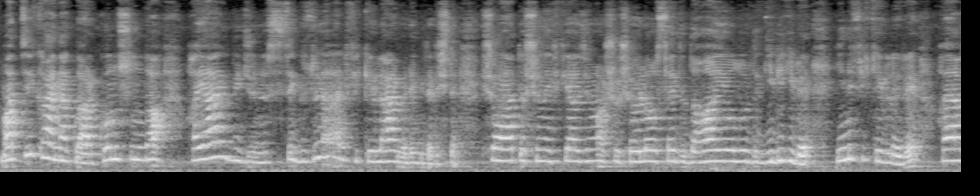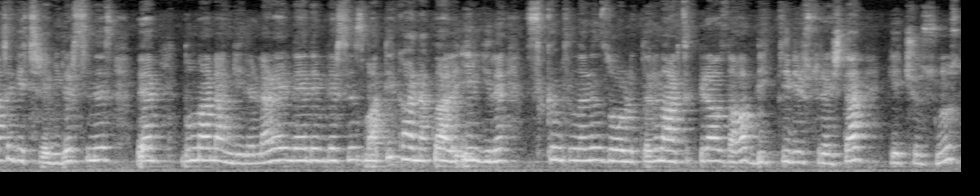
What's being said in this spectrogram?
Maddi kaynaklar konusunda hayal gücünüz size güzel fikirler verebilir. İşte şu hayatta şuna ihtiyacım var, şu şöyle olsaydı daha iyi olurdu gibi gibi yeni fikirleri hayata geçirebilirsiniz ve bunlardan gelirler elde edebilirsiniz. Maddi kaynaklarla ilgili sıkıntıların, zorlukların artık biraz daha bittiği bir süreçten geçiyorsunuz.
